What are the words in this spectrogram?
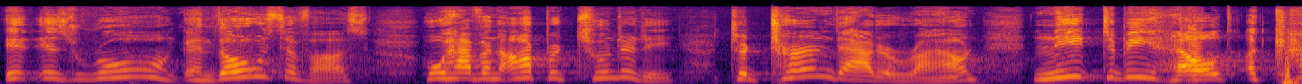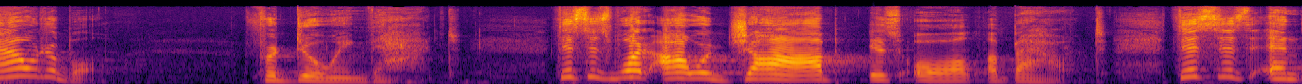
It is wrong. And those of us who have an opportunity to turn that around need to be held accountable for doing that. This is what our job is all about. This is an,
